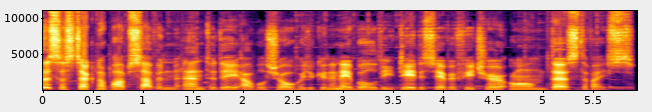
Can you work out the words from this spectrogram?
This is TECNO Pop 7 and today I will show how you can enable the data saver feature on this device.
